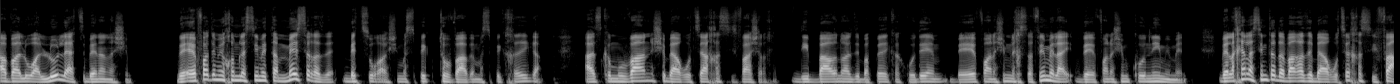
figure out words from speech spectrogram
אבל הוא עלול לעצבן אנשים. ואיפה אתם יכולים לשים את המסר הזה בצורה שהיא מספיק טובה ומספיק חריגה? אז כמובן שבערוצי החשיפה שלכם. דיברנו על זה בפרק הקודם, באיפה אנשים נחשפים אליי ואיפה אנשים קונים ממני. ולכן לשים את הדבר הזה בערוצי חשיפה,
